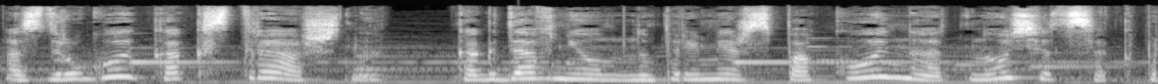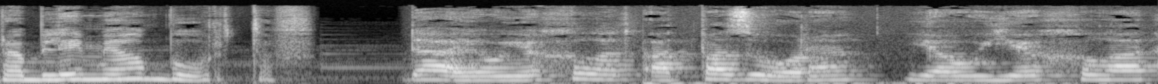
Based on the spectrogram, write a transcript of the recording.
а с другой, как страшно, когда в нем, например, спокойно относятся к проблеме абортов – да, я уехала от позора, я уехала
